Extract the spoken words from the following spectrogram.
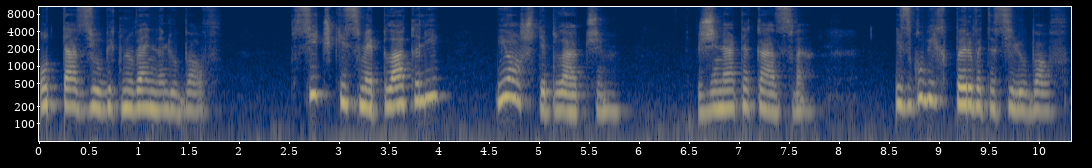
от тази обикновена любов? Всички сме плакали и още плачем. Жената казва — изгубих първата си любов.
